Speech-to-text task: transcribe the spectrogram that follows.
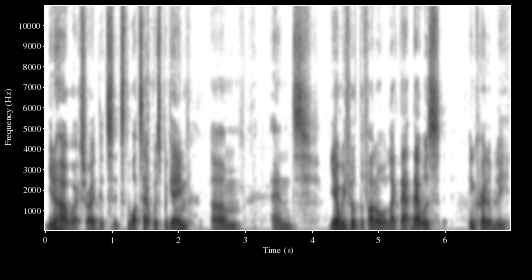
you know how it works, right? It's it's the WhatsApp whisper game, um, and yeah, we filled the funnel like that. That was incredibly.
